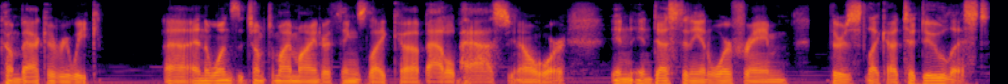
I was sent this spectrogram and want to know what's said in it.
come back every week. Uh, and the ones that jump to my mind are things like uh, Battle Pass, you know, or in, in Destiny and Warframe, there's like a to do list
